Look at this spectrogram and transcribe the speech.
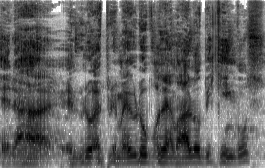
Era el, el primer grupo se llamaba Los Vikingos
